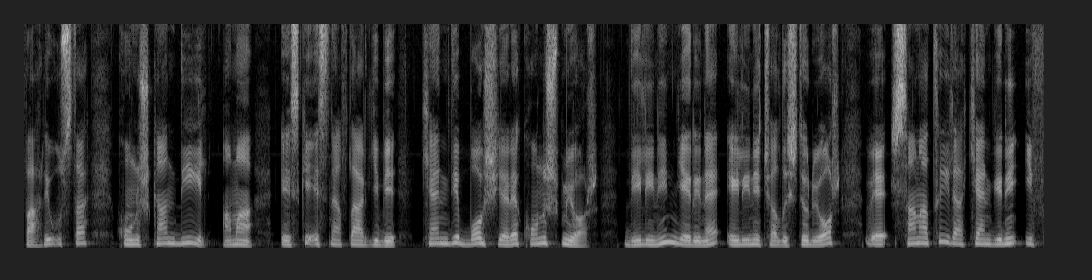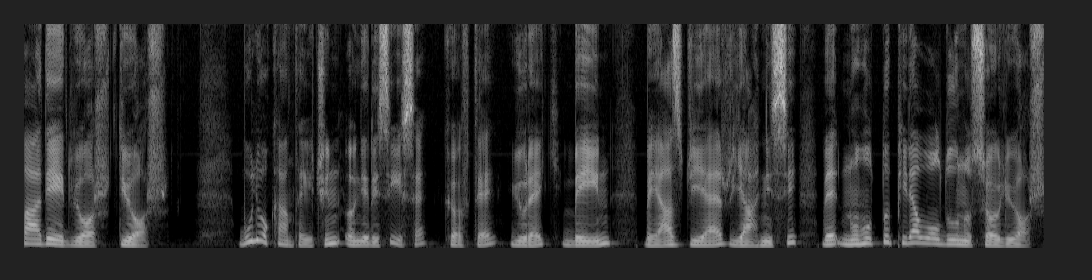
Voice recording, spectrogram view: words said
Fahri Usta konuşkan değil ama eski esnaflar gibi kendi boş yere konuşmuyor. Dilinin yerine elini çalıştırıyor ve sanatıyla kendini ifade ediyor diyor. Bu lokanta için önerisi ise köfte, yürek, beyin, beyaz ciğer, yahnisi ve nohutlu pilav olduğunu söylüyor.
